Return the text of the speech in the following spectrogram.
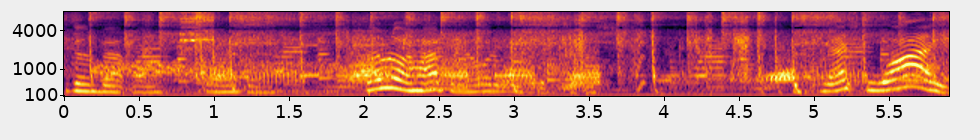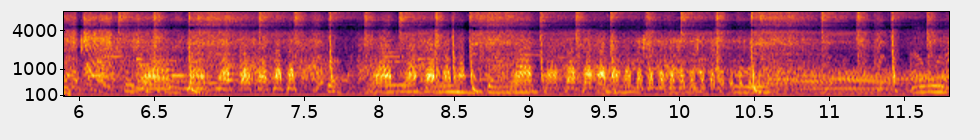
I'm of Batman. That would have happened, I would have been depressed. That's why. I would,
